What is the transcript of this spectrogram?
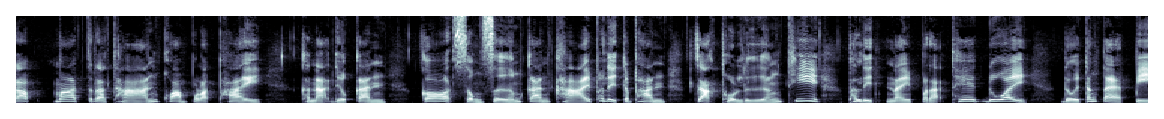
รับมาตรฐานความปลอดภัย ขณะเดียวกันก็ส่งเสริมการขายผลิตภัณฑ์จากถั่วเหลืองที่ผลิตในประเทศด้วย โดยตั้งแต่ปี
